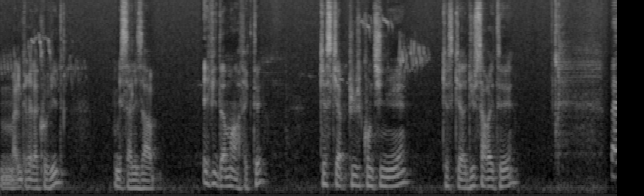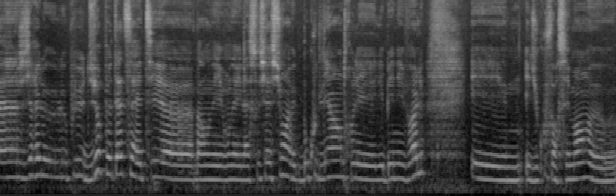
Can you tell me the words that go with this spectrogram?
malgré la Covid, mais ça les a évidemment affectées. Qu'est-ce qui a pu continuer? Qu'est-ce qui a dû s'arrêter? Bah, je dirais le, le plus dur peut-être ça a été euh, bah, on, a une association avec beaucoup de liens entre les, les bénévoles. Et, du coup forcément euh,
